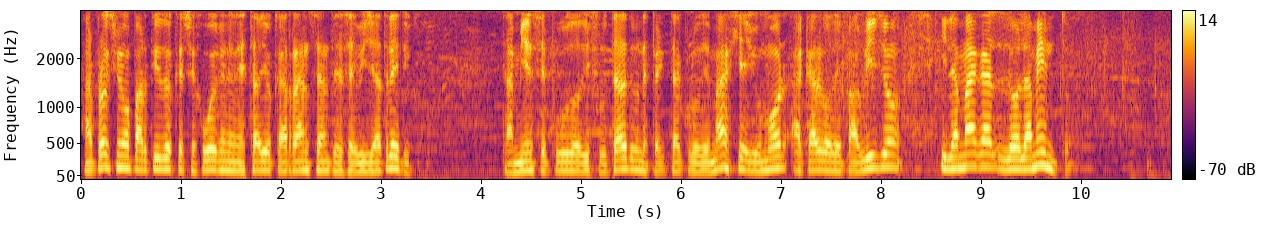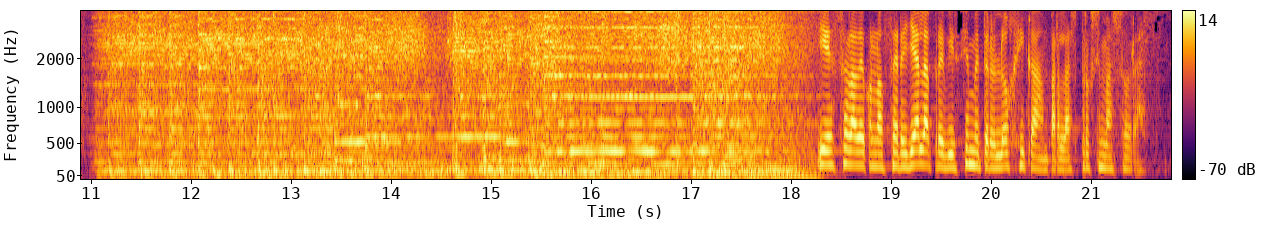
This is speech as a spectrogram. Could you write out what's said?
al próximo partido que se juegue en el Estadio Carranza ante Sevilla Atlético. También se pudo disfrutar de un espectáculo de magia y humor a cargo de Pablillo y la maga Lo Lamento. Y es hora de conocer ya la previsión meteorológica para las próximas horas.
